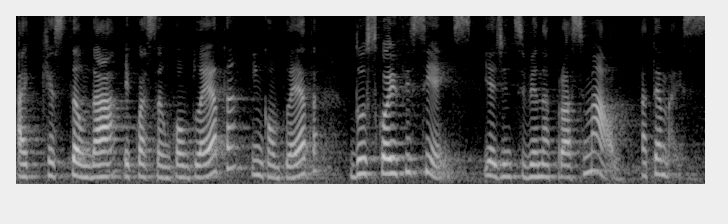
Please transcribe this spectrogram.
a questão da equação completa, incompleta, dos coeficientes. E a gente se vê na próxima aula. Até mais!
